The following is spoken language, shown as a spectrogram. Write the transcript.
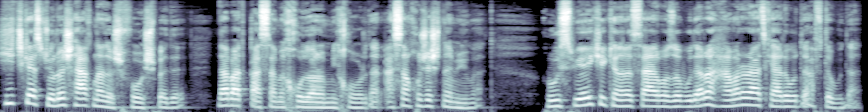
هیچکس جلوش حق نداشت فوش بده. بعد قسم خدا رو میخوردن. اصلا خوشش نمیومد روسپیایی که کنار سربازا بوده رو همه رو رد کرده بود رفته بودن.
